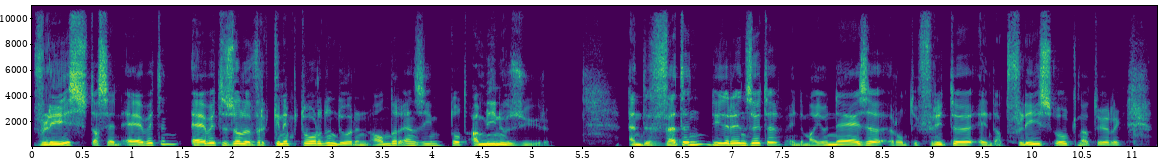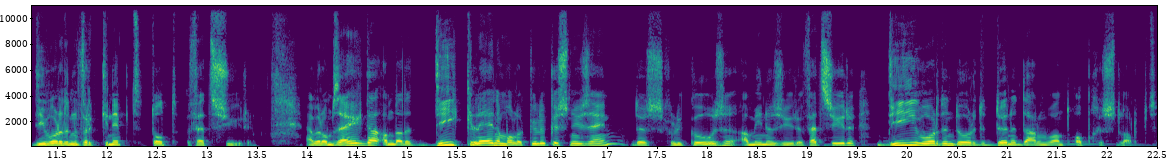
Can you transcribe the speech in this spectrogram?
Vlees, dat zijn eiwitten. Eiwitten zullen verknipt worden door een ander enzym tot aminozuren. En de vetten die erin zitten, in de mayonaise, rond die frieten, in dat vlees ook natuurlijk, die worden verknipt tot vetzuren. En waarom zeg ik dat? Omdat het die kleine moleculetjes nu zijn, dus glucose, aminozuren, vetzuren, die worden door de dunne darmwand opgeslorpt.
